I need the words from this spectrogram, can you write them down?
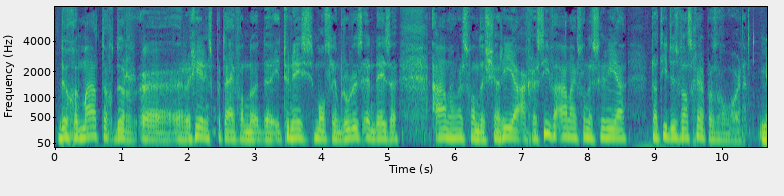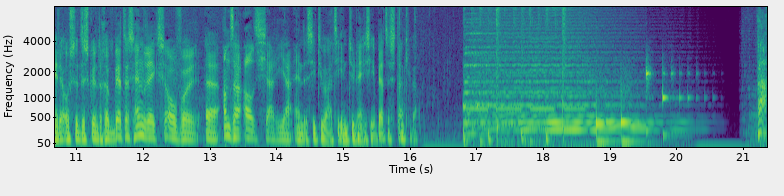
de gematigder uh, regeringspartij... van de, de Tunesische moslimbroeders en deze aanhangers van de sharia... agressieve aanhangers van de sharia dat die dus wel scherper zal worden. Midden-Oosten-deskundige Bertus Hendricks over uh, Ansar al-Sharia en de situatie in Tunesië. Bertus, dankjewel. Ha,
